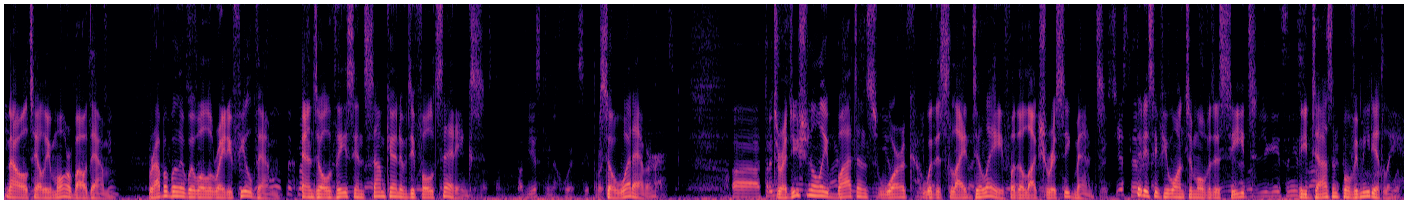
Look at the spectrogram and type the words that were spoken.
Now I'll tell you more about them. Probably we will already feel them, and all this in some kind of default settings. So whatever. Traditionally, buttons work with a slight delay for the luxury segment. That is, if you want to move the seat, it doesn't move immediately.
